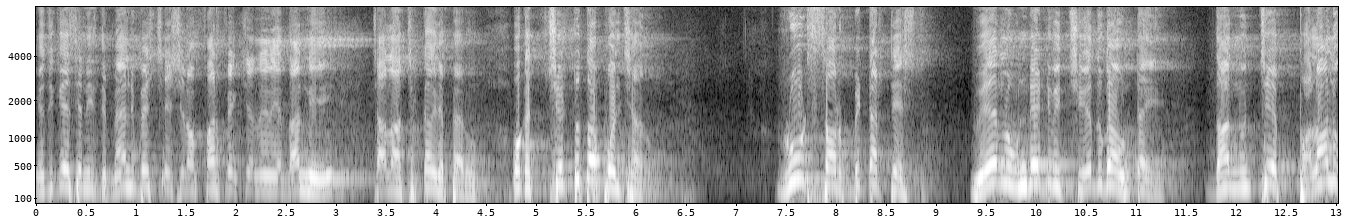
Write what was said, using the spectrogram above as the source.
education is the manifestation of perfection అనే దాన్ని చాలా చక్కగా చెప్పారు. ఒక చెట్టుతో పోల్చారు. రూట్స్ ఆర్ బిటర్ టేస్ట్ వేర్లు ఉండేటివి చేదుగా ఉంటాయి. దాని నుంచే ఫలాలు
